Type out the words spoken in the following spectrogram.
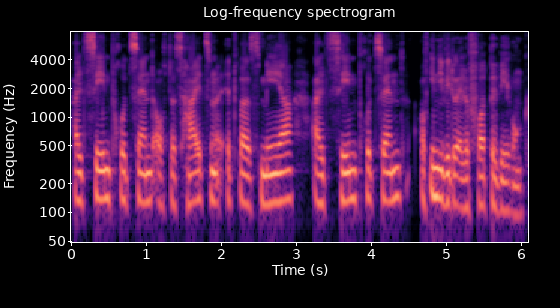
als zehn Prozent auf das Heizen und etwas mehr als zehn Prozent auf individuelle Fortbewegung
